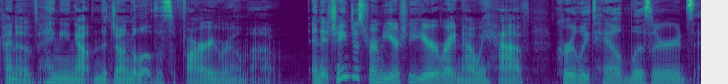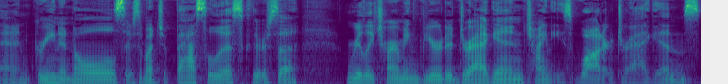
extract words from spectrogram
kind of hanging out in the jungle of the safari room. And it changes from year to year. Right now, we have curly tailed lizards and green anoles. There's a bunch of basilisk. There's a really charming bearded dragon, Chinese water dragons,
